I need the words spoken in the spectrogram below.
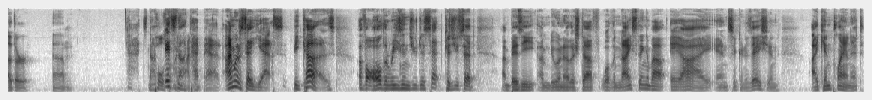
other. Um, it's not. It's not time. that bad. I'm going to say yes because of all the reasons you just said. Because you said I'm busy. I'm doing other stuff. Well, the nice thing about AI and synchronization, I can plan it.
